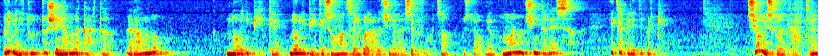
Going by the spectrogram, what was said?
prima di tutto scegliamo la carta random 9 di picche. 9 di picche se un mazzo regolare ci deve essere per forza, questo è ovvio, ma non ci interessa e capirete perché. Se io misco le carte,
